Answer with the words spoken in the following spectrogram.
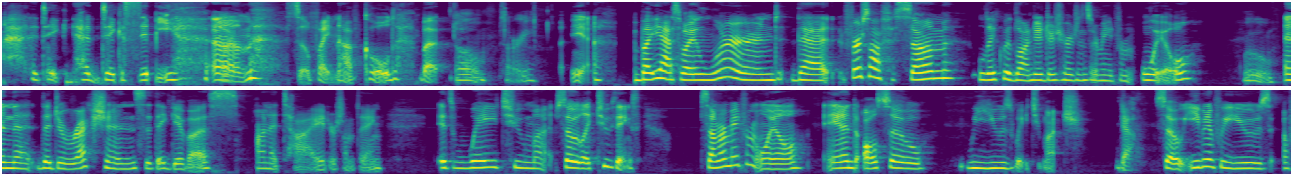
had to take had to take a sippy. Um, still fighting off cold, but Oh, sorry. yeah. But yeah, so I learned that first off, some liquid laundry detergents are made from oil, Ooh. and that the directions that they give us on a Tide or something, it's way too much. So like two things, some are made from oil, and also we use way too much. Yeah. So even if we use a,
